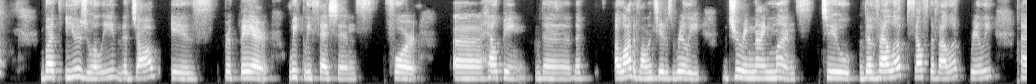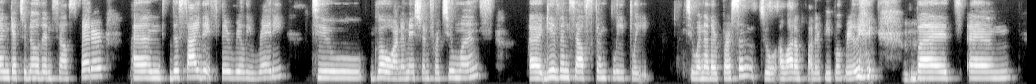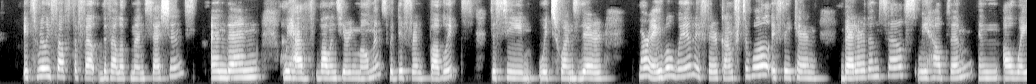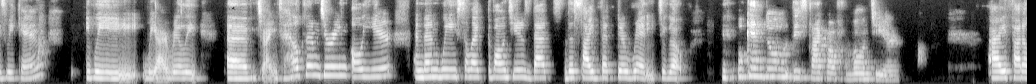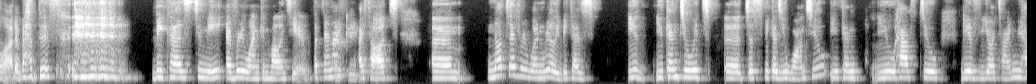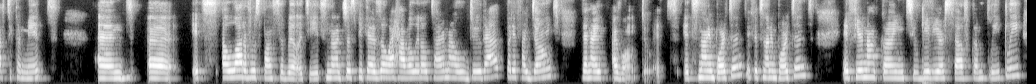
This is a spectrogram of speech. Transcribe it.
but usually the job is prepare weekly sessions for uh, helping the, the a lot of volunteers really during nine months to develop self-develop really and get to know themselves better and decide if they're really ready to go on a mission for two months uh, give themselves completely to another person to a lot of other people really mm-hmm. but um, it's really self development sessions and then we have volunteering moments with different publics to see which ones they're more able with if they're comfortable if they can better themselves. We help them in all ways we can. We we are really um, trying to help them during all year. And then we select the volunteers that decide that they're ready to go. Who can do this type of volunteer? I thought a lot about this because to me everyone can volunteer. But then okay. I, I thought um, not everyone really because you you can do it uh, just because you want to. You can you have to give your time. You have to commit. And uh, it's a lot of responsibility. It's not just because oh i have a little time i will do that. But if i don't then i i won't do it. It's not important. If it's not important if you're not going to give yourself completely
